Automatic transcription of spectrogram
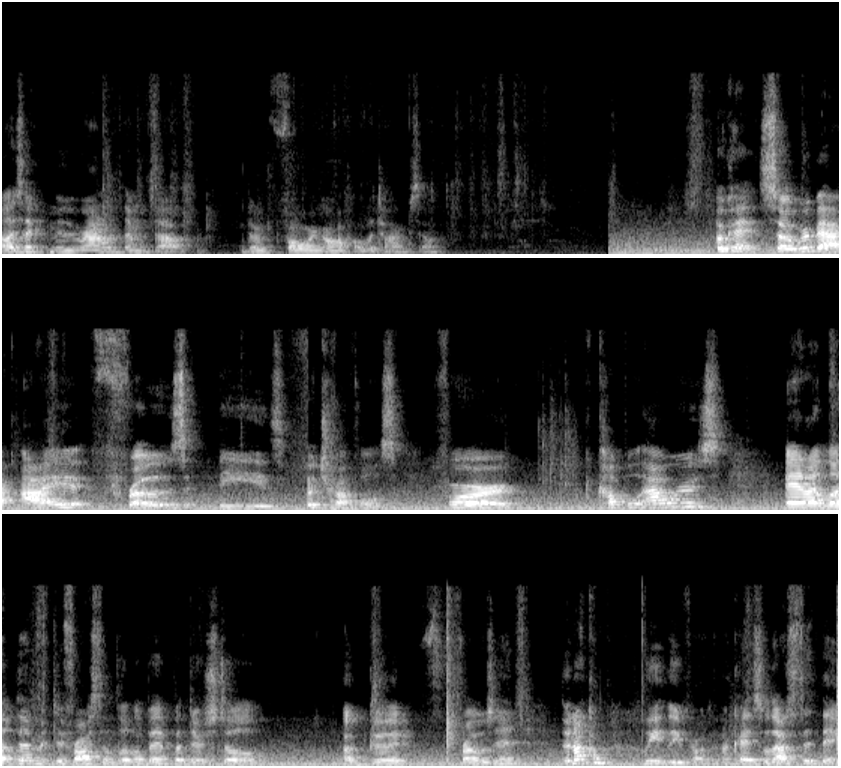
at least I can move around with them without them falling off all the time, so. Okay, so we're back. I froze these truffles for a couple hours and I let them defrost a little bit, but they're still a good frozen. They're not completely frozen, okay? So that's the thing.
